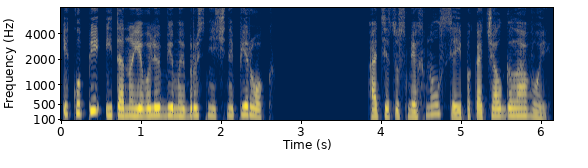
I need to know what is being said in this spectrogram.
«И купи Итану его любимый брусничный пирог». Отец усмехнулся и покачал головой.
